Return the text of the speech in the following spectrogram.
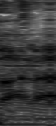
Para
